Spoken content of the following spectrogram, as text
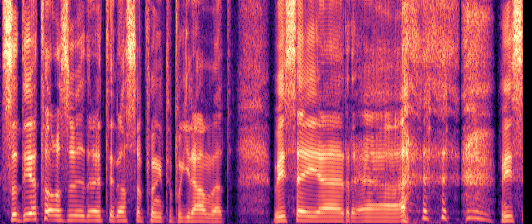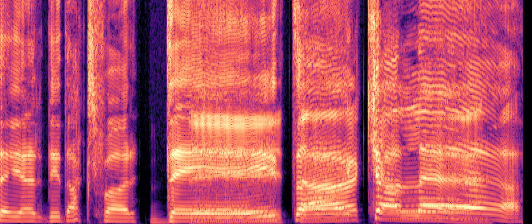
Så det tar oss vidare till nästa punkt i programmet. Vi säger, eh, vi säger det är dags för Dejta Kalle!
